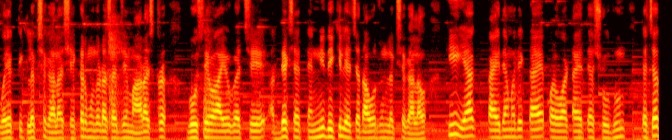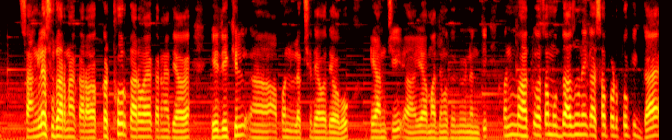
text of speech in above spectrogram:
वैयक्तिक लक्ष घाला. शेखर मुंदडा साहेब जे महाराष्ट्र गोसेवा आयोगाचे अध्यक्ष आहेत त्यांनी देखील याच्यात आवर्जून लक्ष घालावं की या कायद्यामध्ये काय पळवाटा आहे त्या शोधून त्याच्यात चांगल्या सुधारणा कराव्या कठोर कारवाया करण्यात याव्या हे देखील आपण लक्ष द्यावं देवाभाऊ हे आमची या माध्यमातून विनंती. पण महत्त्वाचा मुद्दा अजून एक असा पडतो की गाय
